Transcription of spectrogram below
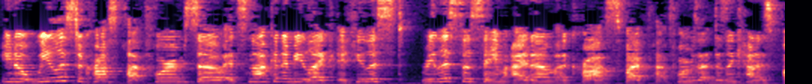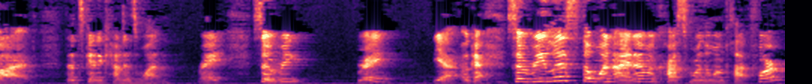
you know, we list across platforms, so it's not going to be like if you list relist the same item across five platforms, that doesn't count as five. That's going to count as one, right? So re, right? Yeah. Okay. So relist the one item across more than one platform.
